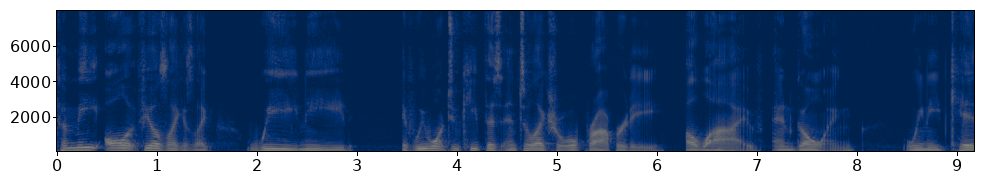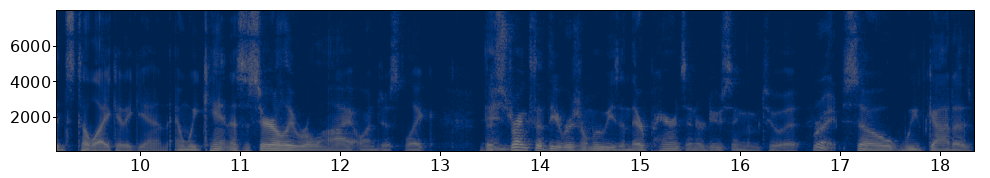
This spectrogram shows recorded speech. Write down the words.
To me, all it feels like is like we need. If we want to keep this intellectual property alive and going, we need kids to like it again, and we can't necessarily rely on just like the And- strength of the original movies and their parents introducing them to it. Right. So we've got to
